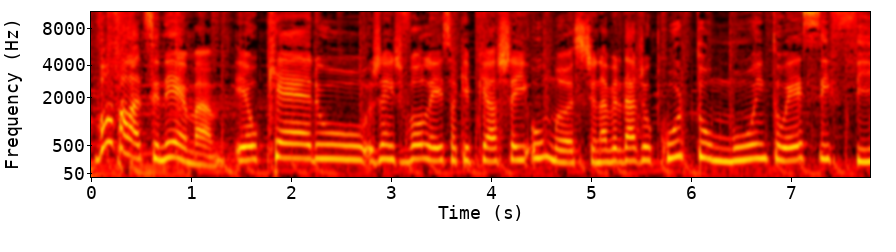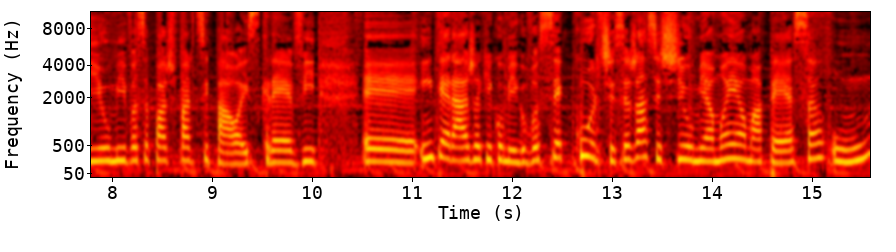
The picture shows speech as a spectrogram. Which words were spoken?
Vamos falar de cinema? Eu quero. Gente, vou ler isso aqui porque eu achei o must. Na verdade, eu curto muito esse filme. Você pode participar, ó. Escreve, é, interage aqui comigo. Você curte? Você já assistiu Minha Mãe é uma Peça? O 1,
